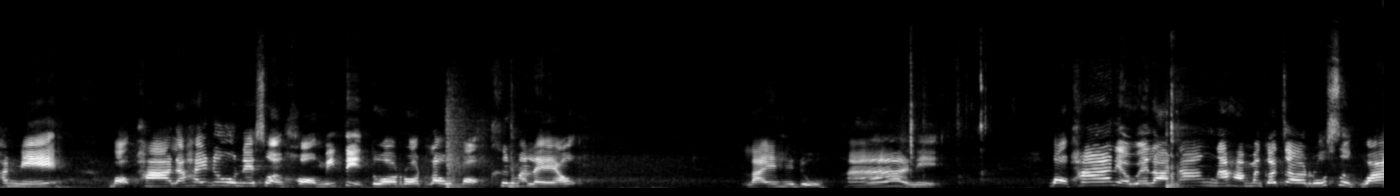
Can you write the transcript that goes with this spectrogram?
คันนี้เบาะผ้าแล้วให้ดูในส่วนของมิติตัวรถเราเบาะขึ้นมาแล้ว ไล่ให้ดูอ่านี่เบาะผ้าเนี่ยเวลานั่งนะคะ มันก็จะรู้สึกว่า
